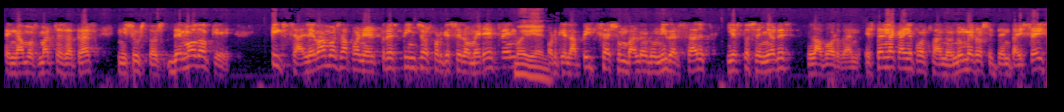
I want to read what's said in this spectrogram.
tengamos marchas atrás ni sustos. De modo que Pizza, le vamos a poner tres pinchos porque se lo merecen, Muy bien. porque la pizza es un valor universal y estos señores la abordan. Está en la calle Ponzano, número 76,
